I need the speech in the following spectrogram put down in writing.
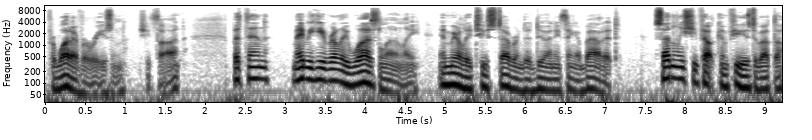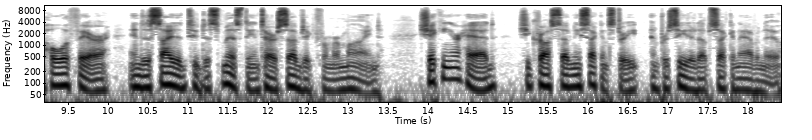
for whatever reason, she thought. But then, maybe he really was lonely, and merely too stubborn to do anything about it. Suddenly she felt confused about the whole affair and decided to dismiss the entire subject from her mind. Shaking her head, she crossed 72nd Street and proceeded up 2nd Avenue.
